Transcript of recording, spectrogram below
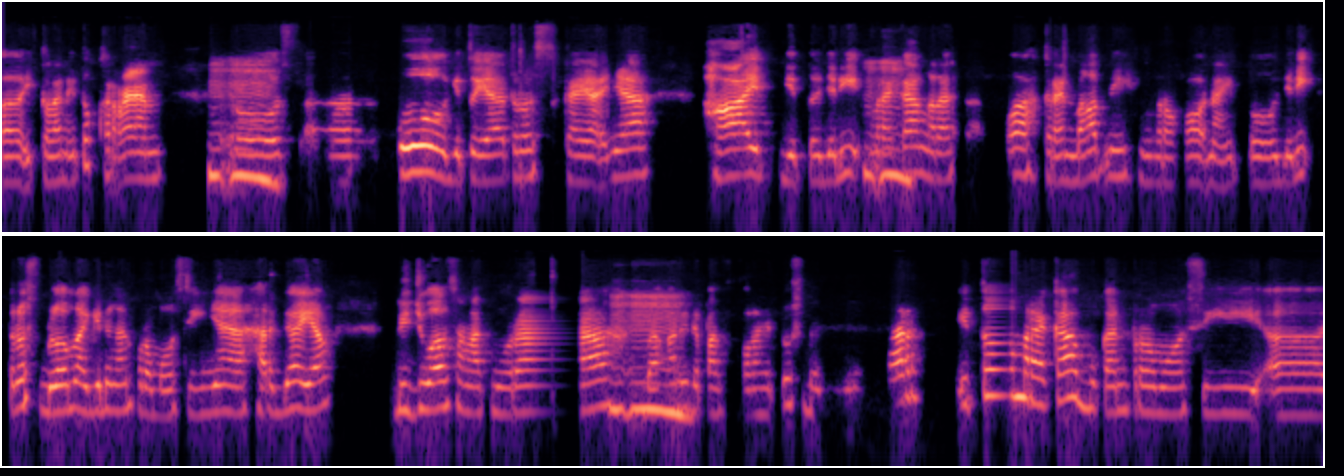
uh, iklan itu keren. Mm-hmm. terus uh, cool gitu ya. Terus kayaknya hype gitu. Jadi mm-hmm. mereka ngerasa wah keren banget nih ngerokok. Nah itu. Jadi terus belum lagi dengan promosinya. Harga yang dijual sangat murah. Mm-hmm. bahkan di depan sekolah itu sebagian besar itu mereka bukan promosi uh,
